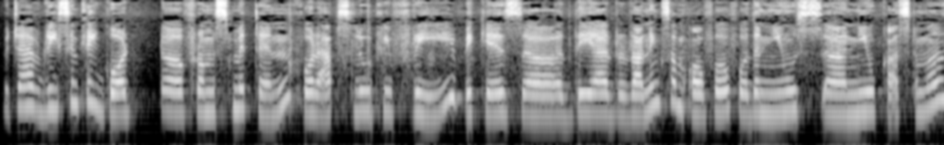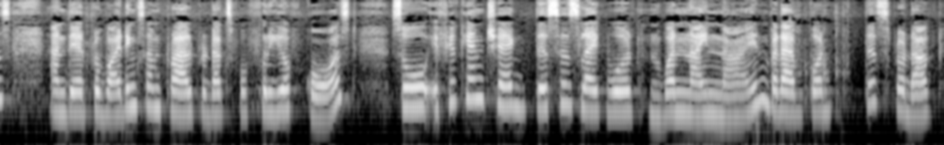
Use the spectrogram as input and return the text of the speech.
which I have recently got uh, from Smytten for absolutely free because uh, they are running some offer for the new uh, new customers and they are providing some trial products for free of cost. So if you can check, this is like worth 199, but I've got this product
